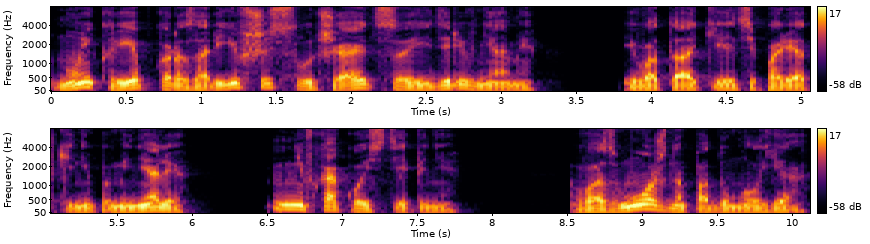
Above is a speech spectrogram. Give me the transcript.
Ну и крепко разорившись, случается и деревнями. И в атаке эти порядки не поменяли?» «Ни в какой степени». «Возможно, — подумал я,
